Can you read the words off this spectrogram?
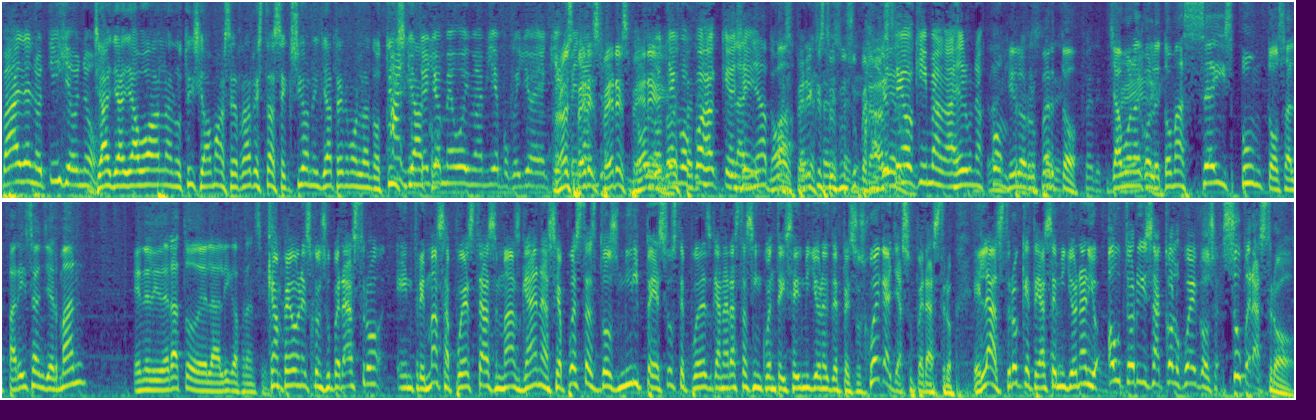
va a la noticia o no? Ya, ya, ya voy a dar la noticia. Vamos a cerrar esta sección y ya tenemos la Ah, noticia. entonces yo me voy más bien porque yo aquí No, no, espere, espere, espere. Yo tengo espere. cosas que hacer. No, Espere que esto es un Yo superastro. tengo que irme a hacer unas Tranquilo, compras. Ruperto. espere, Ya Mónaco le toma 6 puntos al Paris Saint-Germain en el liderato de la Liga Francesa. Campeones con Superastro, entre más apuestas, más ganas. Si apuestas dos mil pesos, te puedes ganar hasta 56 millones de pesos. Juega ya Superastro, el astro que te hace millonario. Autoriza Coljuegos Superastro.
